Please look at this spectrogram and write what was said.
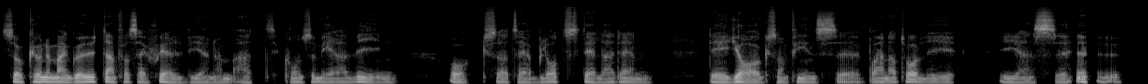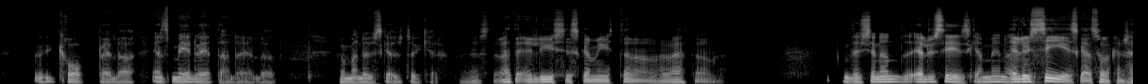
så kunde man gå utanför sig själv genom att konsumera vin och så att säga blottställa den, det jag som finns eh, på annat håll i, i ens kropp eller ens medvetande eller hur man nu ska uttrycka det. Just det, vad heter det? Elysiska myterna, hur heter den? Det känner inte, Elyseiska menar jag. Elyseiska, så kanske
